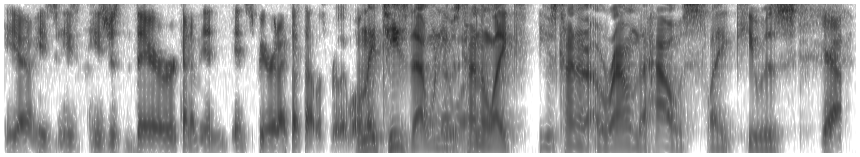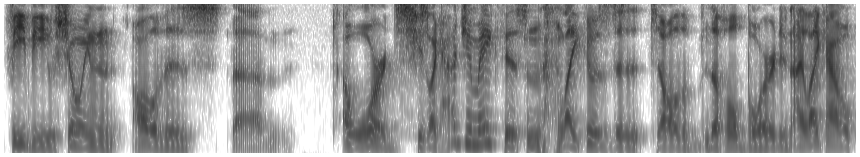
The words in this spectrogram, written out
Yeah, he's he's he's just there, kind of in in spirit. I thought that was really well. Well, and they teased that when he was was. kind of like he was kind of around the house, like he was. Yeah. Phoebe was showing all of his um, awards. She's like, "How'd you make this?" And the light goes to, to all the the whole board. And I like how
